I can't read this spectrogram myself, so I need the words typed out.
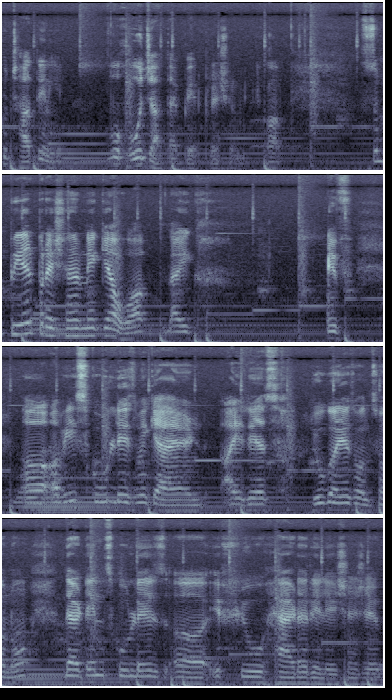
कुछ आते नहीं है। वो हो जाता है पेयर प्रेशर में हाँ। सो पेयर प्रेशर ने क्या हुआ? लाइक like, इफ़ uh, अभी स्कूल डेज़ में क्या है and I guess you guys also know that in school days uh, if you had a relationship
